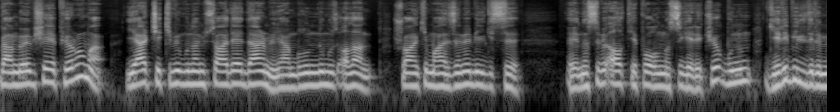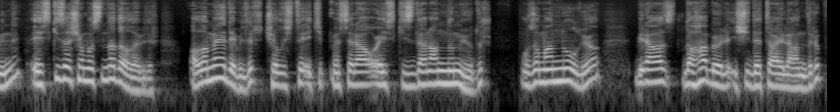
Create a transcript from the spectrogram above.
Ben böyle bir şey yapıyorum ama yer çekimi buna müsaade eder mi? Yani bulunduğumuz alan, şu anki malzeme bilgisi, e, nasıl bir altyapı olması gerekiyor? Bunun geri bildirimini eskiz aşamasında da alabilir. Alamayabilir. Çalıştığı ekip mesela o eskizden anlamıyordur. O zaman ne oluyor? Biraz daha böyle işi detaylandırıp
